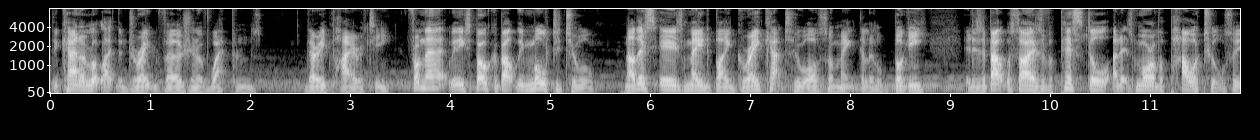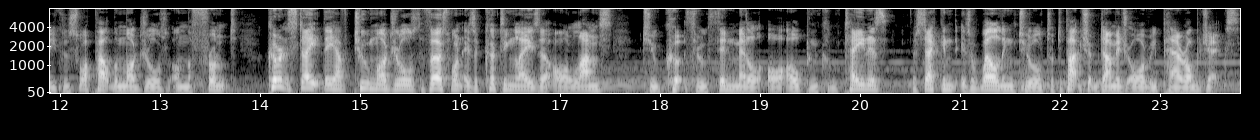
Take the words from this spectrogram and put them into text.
They kind of look like the Drake version of weapons. Very piratey. From there, we spoke about the multi-tool. Now this is made by Greycat, who also make the little buggy. It is about the size of a pistol and it's more of a power tool, so you can swap out the modules on the front. Current state, they have two modules. The first one is a cutting laser or lance to cut through thin metal or open containers. The second is a welding tool to patch up damage or repair objects.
